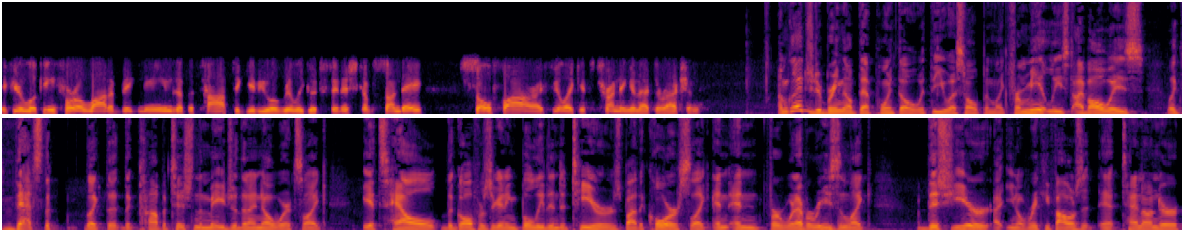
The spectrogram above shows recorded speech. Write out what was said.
if you're looking for a lot of big names at the top to give you a really good finish come Sunday, so far I feel like it's trending in that direction. I'm glad you did bring up that point though with the U.S. Open. Like for me at least, I've always like that's the like the the competition, the major that I know where it's like it's hell. The golfers are getting bullied into tears by the course. Like and and for whatever reason, like this year, uh, you know, Ricky Fowler's at, at 10 under.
